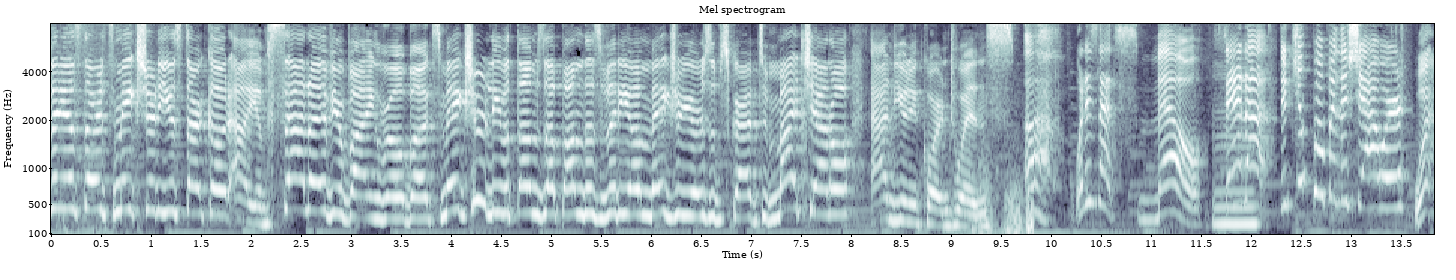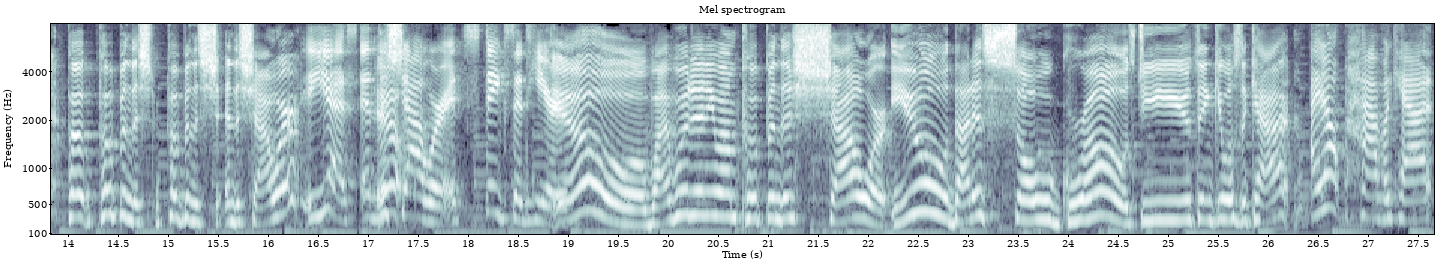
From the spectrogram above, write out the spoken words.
Video starts, make sure to use star code I am Sanna if you're buying Robux. Make sure to leave a thumbs up on this video. Make sure you're subscribed to my channel and Unicorn Twins. Ugh, what is that smell? Mm. Sanna, did you poop in the shower? What? Poop, poop in the sh- poop in the sh- in the shower? Yes, in the Ew. shower. It stinks in here. Ew, why would anyone poop in the shower? Ew, that is so gross. Do you think it was the cat? I don't have a cat.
